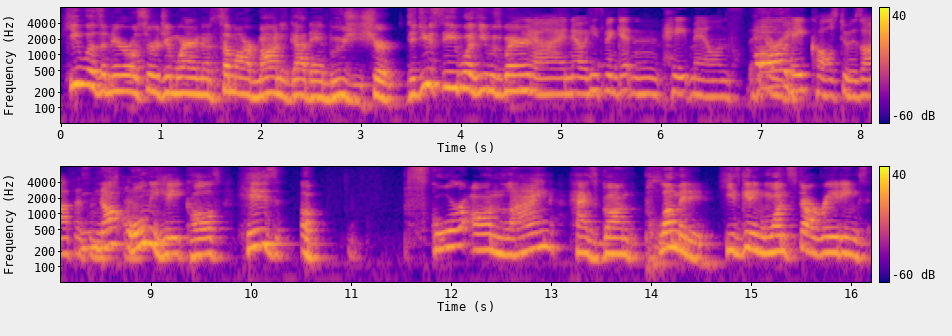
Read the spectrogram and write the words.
he was a neurosurgeon wearing some Armani goddamn bougie shirt. Did you see what he was wearing? Yeah, I know. He's been getting hate mail and Oh, or hate calls to his office. And Not stuff. only hate calls, his uh, score online has gone plummeted. He's getting one star ratings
